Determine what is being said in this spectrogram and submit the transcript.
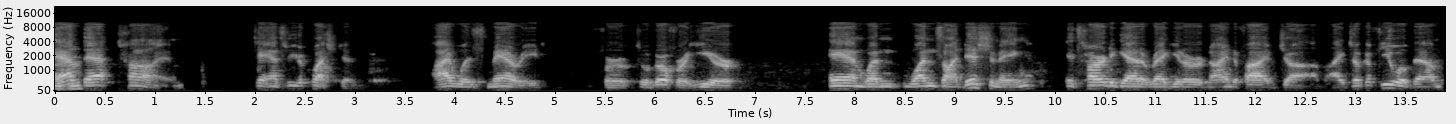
At mm-hmm. that time, to answer your question, I was married for to a girl for a year, and when one's auditioning, it's hard to get a regular nine to five job. I took a few of them.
